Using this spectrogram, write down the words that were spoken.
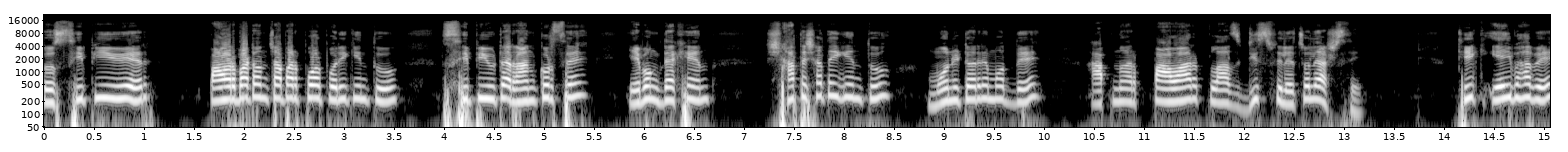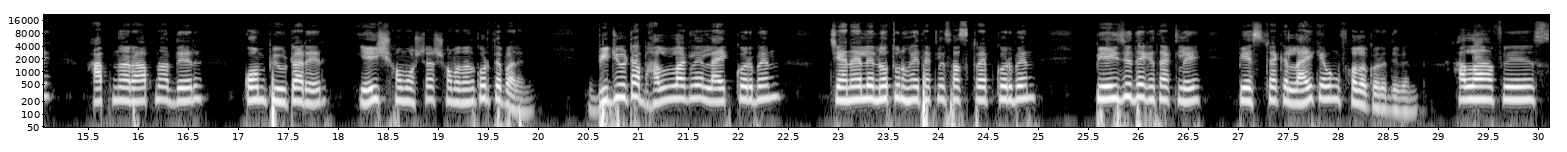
তো সিপিইউ এর পাওয়ার বাটন চাপার পর পরই কিন্তু সিপিইউটা রান করছে এবং দেখেন সাথে সাথেই কিন্তু মনিটরের মধ্যে আপনার পাওয়ার প্লাস ডিসপ্লে চলে আসছে। ঠিক এইভাবে আপনারা আপনাদের কম্পিউটারের এই সমস্যার সমাধান করতে পারেন। ভিডিওটা ভালো লাগলে লাইক করবেন, চ্যানেলে নতুন হয়ে থাকলে সাবস্ক্রাইব করবেন, পেজে দেখে থাকলে পেজটাকে লাইক এবং ফলো করে দেবেন। আল্লাহ হাফেজ।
